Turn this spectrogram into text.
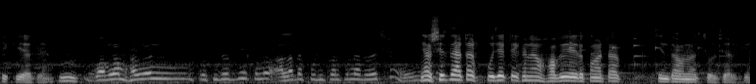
ঠিকই আছে। গঙ্গা ভাঙন প্রতিরোধ নিয়ে কোনো আলাদা পরিকল্পনা রয়েছে? না সেটা একটা প্রজেক্ট এখানে হবে এরকম একটা চিন্তা ভাবনা চলছে আর কি।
